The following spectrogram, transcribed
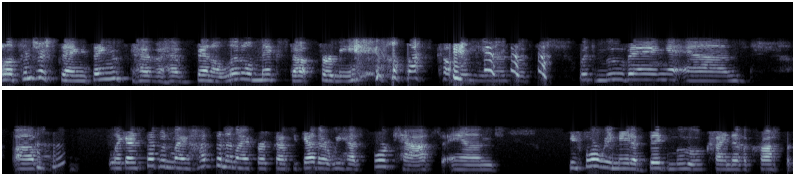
well, it's interesting. Things have have been a little mixed up for me the last couple of years with with moving and um, uh-huh. like I said, when my husband and I first got together, we had four cats, and before we made a big move kind of across the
